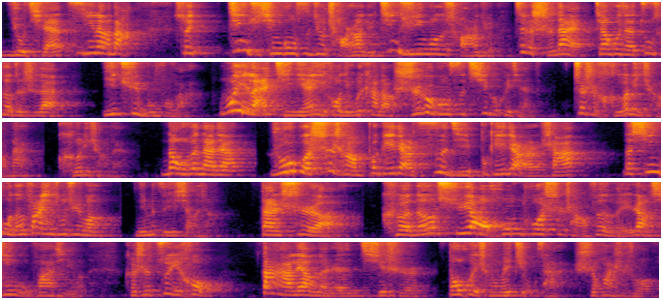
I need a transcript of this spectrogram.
有钱，资金量大，所以进去新公司就炒上去，进去新公司炒上去。这个时代将会在注册制时代一去不复返。未来几年以后，你会看到十个公司七个亏钱，这是合理常态，合理常态。那我问大家，如果市场不给点刺激，不给点啥，那新股能发行出去吗？你们仔细想想。但是啊。可能需要烘托市场氛围，让新股发行。可是最后，大量的人其实都会成为韭菜。实话实说，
